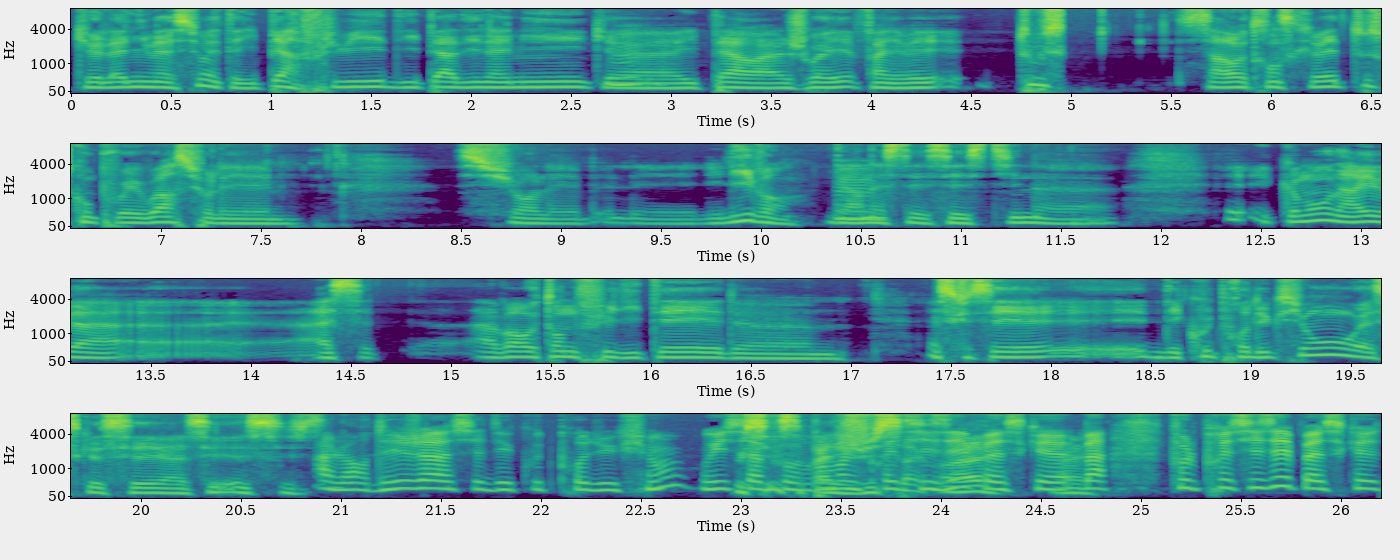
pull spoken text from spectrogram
que l'animation était hyper fluide, hyper dynamique, Mm. hyper joyeux. Enfin, il y avait tout ce, ça retranscrivait tout ce qu'on pouvait voir sur les, sur les, les, les livres d'Ernest et Célestine. euh. et, et comment on arrive à, à, cette- à avoir autant de fluidité, de, Est-ce que c'est des coûts de production ou est-ce que c'est assez Alors déjà, c'est des coûts de production. Oui, ça faut vraiment le préciser parce que bah, faut le préciser parce que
